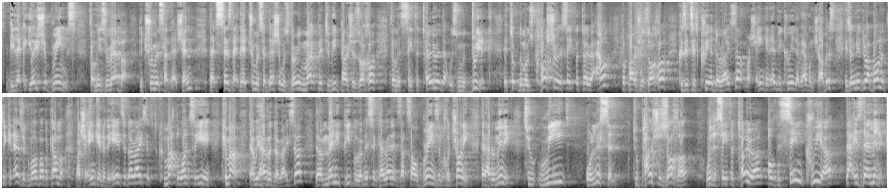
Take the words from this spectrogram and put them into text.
The Leket Yosher brings from his Rebbe the Trumas Hadeshen that says that the Trumas Hadeshen was very makbid to read Parsha Zocha from a Sefer Torah that was Meduyak. They took the most kosher Sefer Torah out for Parsha Zocha because it says Kriya Daraisa, Masha'ink and every Kriya that we have on Shabbos is only a Durabon, Tikkun Ezra, Gemara Baba Kama. Masha'ink and over here it's a Daraisa, it's Kmat once a year, Kmat, that we have a Daraisa. There are many people, Rav Nissen Karelitz Zatzal brings in Chochoni that have a minik to read or listen to Parsha Zocha with a Sefer Torah of the same Kriya that is their minik.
